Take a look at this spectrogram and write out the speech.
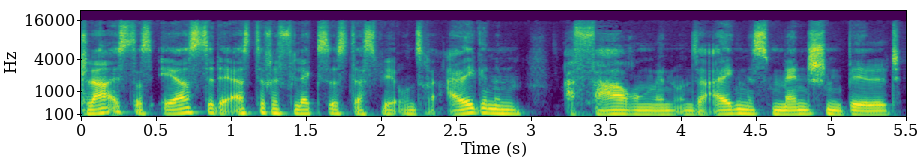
klar ist das erste, der erste Reflex ist, dass wir unsere eigenen Erfahrungen, unser eigenes Menschenbild,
